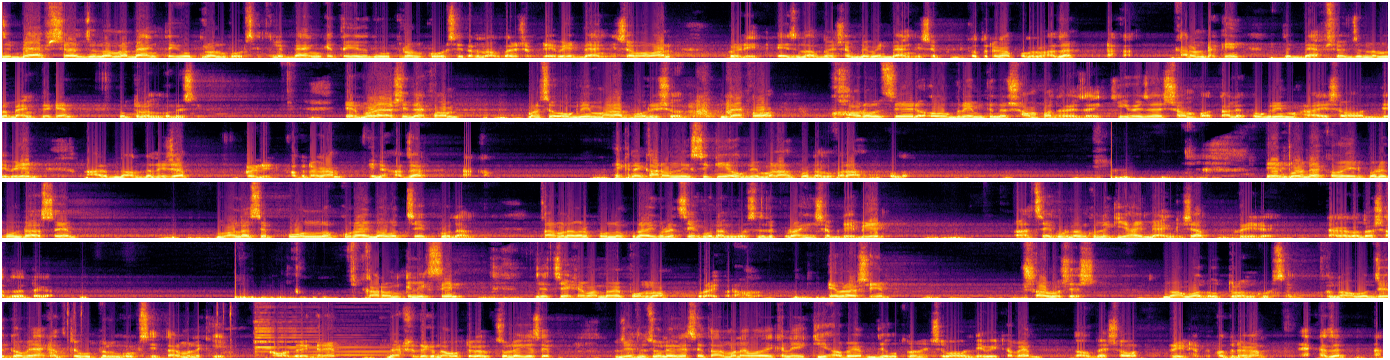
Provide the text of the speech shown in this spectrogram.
যে ব্যবসার জন্য আমরা ব্যাংক থেকে উত্তোলন করছি। তাহলে ব্যাংকে থেকে যদি উত্তোলন করছি, তাহলে নগদ হিসাব ডেবিট ব্যাংক হিসাব আমার ক্রেডিট এই যে নগদ হিসাব ডেবিট ব্যাংক হিসাব কত টাকা? পনেরো হাজার টাকা। কারণটা কি? যে ব্যবসার জন্য আমরা ব্যাংক থেকে উত্তোলন করেছি। এরপরে আসি, দেখো বলছে অগ্রিম ভাড়া পরিশোধ। দেখো, খরচের অগ্রিম কিন্তু সম্পদ হয়ে যায়। কি হয়ে যায়? সম্পদ। তাহলে অগ্রিম ভাড়া হিসাব আমার ডেবিট আর নগদান হিসাব ক্রেডিট। কত টাকা? তিন হাজার টাকা। এখানে কারণ লিখছি কি? অগ্রিম ভাড়া প্রদান করা হলো। এরপর দেখো, এরপরে কোনটা আছে? বলা আছে পণ্য ক্রয় বাবদ চেক প্রদান। তার মানে আমরা পণ্য ক্রয় করে চেক প্রদান করছি। তাহলে ক্রয় হিসাব ডেবিট আর চেক প্রদান করলে কি হয়? ব্যাংক হিসাব ক্রেডিট হয়। টাকা কত? সাত হাজার টাকা। কারণ কি লিখছি? যে চেকের মাধ্যমে পণ্য ক্রয় করা হলো। এবার আসি, সর্বশেষ, নগদ উত্তোলন করছি। নগদ যেহেতু আমি এক হাজার উত্তোলন করছি, তার মানে কি? আমাদের এখানে ব্যবসা থেকে নগদ টাকা চলে গেছে। যেহেতু চলে গেছে, তার মানে আমাদের এখানে কি হবে? যে উত্তোলন হিসেবে আমার ডেবিট হবে নগদ হিসেবে ক্রেডিট হবে। কত টাকা? এক হাজার টাকা।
